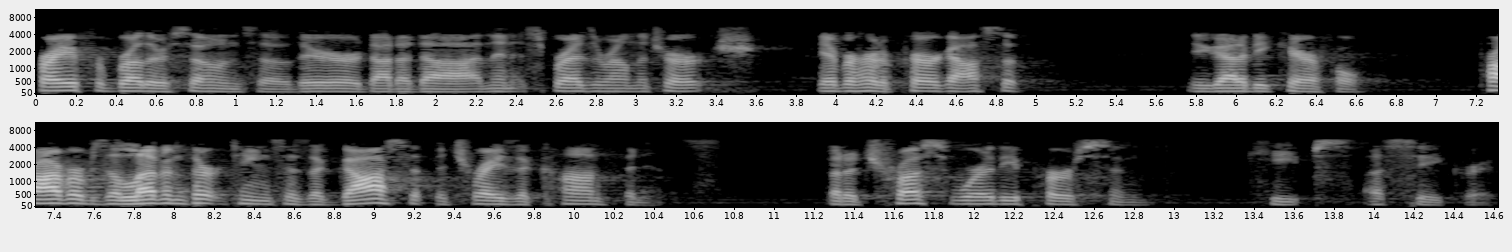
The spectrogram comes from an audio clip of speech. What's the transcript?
pray for brother so and so, there, da da da, and then it spreads around the church. You ever heard of prayer gossip? You got to be careful. Proverbs 11:13 says, "A gossip betrays a confidence, but a trustworthy person keeps a secret."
